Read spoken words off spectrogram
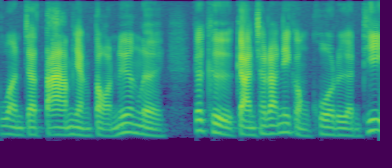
ควรจะตามอย่างต่อเนื่องเลย ก็คือการชำระหนี้ของครัวเรือนที่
